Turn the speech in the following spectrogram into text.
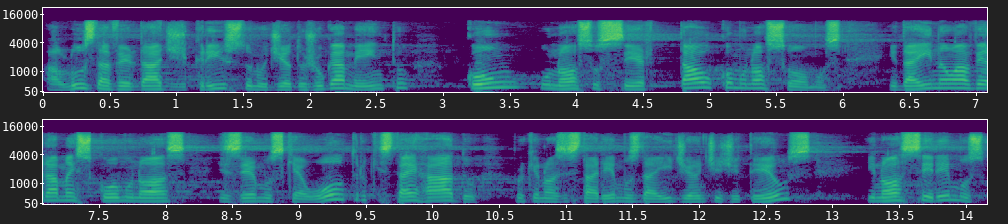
à luz da verdade de Cristo, no dia do julgamento, com o nosso ser tal como nós somos. E daí não haverá mais como nós dizermos que é o outro que está errado, porque nós estaremos daí diante de Deus e nós seremos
